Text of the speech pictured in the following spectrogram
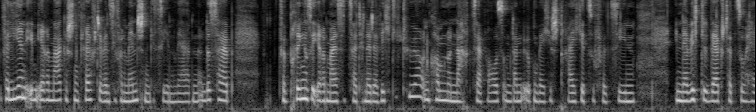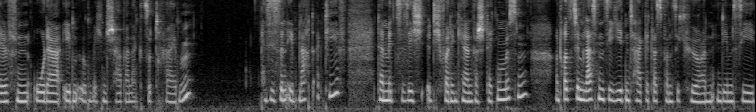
verlieren eben ihre magischen Kräfte, wenn sie von Menschen gesehen werden. Und deshalb verbringen sie ihre meiste Zeit hinter der Wichteltür und kommen nur nachts heraus, um dann irgendwelche Streiche zu vollziehen, in der Wichtelwerkstatt zu helfen oder eben irgendwelchen Schabernack zu treiben. Sie sind eben nachtaktiv, damit sie sich nicht vor den Kindern verstecken müssen. Und trotzdem lassen sie jeden Tag etwas von sich hören, indem sie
